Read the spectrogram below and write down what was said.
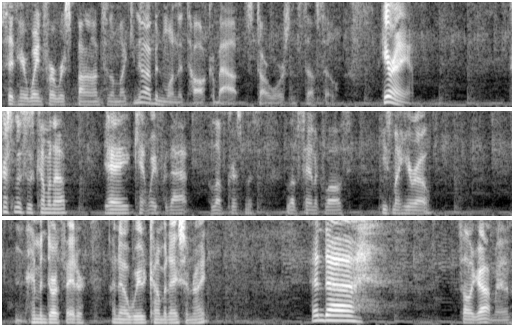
sitting here waiting for a response and I'm like, you know, I've been wanting to talk about Star Wars and stuff, so here I am. Christmas is coming up. Yay, can't wait for that. I love Christmas. I love Santa Claus. He's my hero. Him and Darth Vader. I know, weird combination, right? And uh that's all I got, man.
